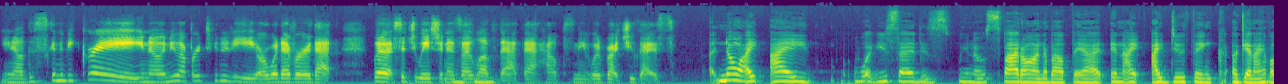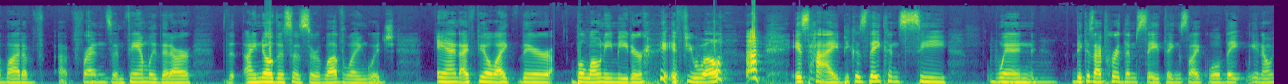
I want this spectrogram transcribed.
you know, this is going to be great, you know, a new opportunity or whatever that what that situation is. I love mm-hmm. that. That helps me. What about you guys? Uh, no i i what you said is you know spot on about that and i i do think again i have a lot of uh, friends and family that are that i know this is their love language and i feel like their baloney meter if you will is high because they can see when mm-hmm. because i've heard them say things like well they you know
